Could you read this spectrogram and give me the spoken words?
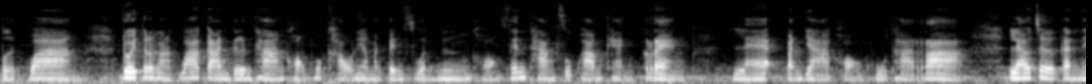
เปิดกว้าง โดยตระหนักว่าการเดินทางของพวกเขาเนี่ยมันเป็นส่วนหนึ่งของเส้นทางสู่ความแข็งแกร่ง และปัญญาของครูทาร่า แล้วเจอกันใน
